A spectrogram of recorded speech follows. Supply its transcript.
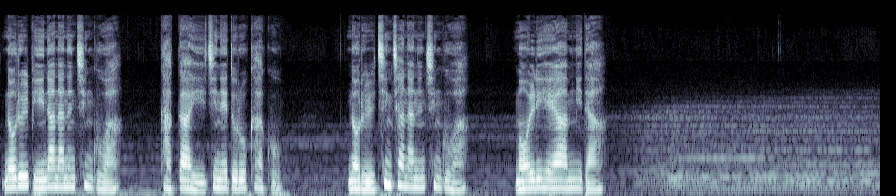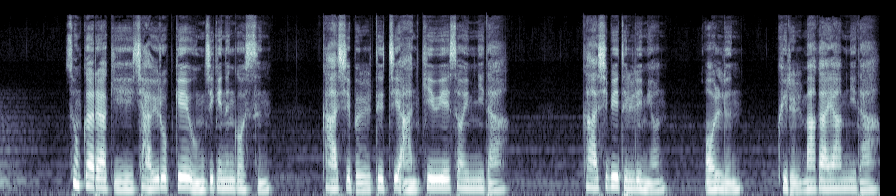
너를 비난하는 친구와 가까이 지내도록 하고 너를 칭찬하는 친구와 멀리 해야 합니다. 손가락이 자유롭게 움직이는 것은 가십을 듣지 않기 위해서입니다. 가십이 들리면 얼른 귀를 막아야 합니다.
